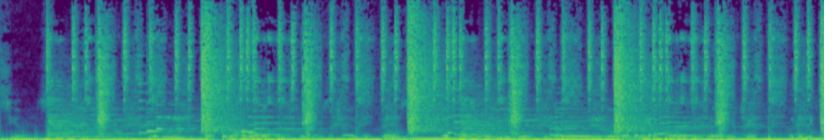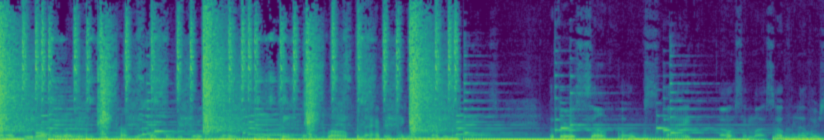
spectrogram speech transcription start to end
as humans. When we work with a whole lot of individuals and try to paint things, it's much more easier. You know, it's easier, everybody has to learn things of that nature. But then you tell us you don't like it's a good accomplish something because you know you're the team. Nothing wrong for not having things things. But there are some folks like I would say myself and others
